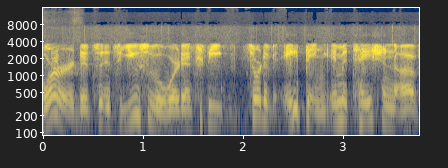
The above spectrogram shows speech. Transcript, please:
word; it's it's a use of a word. It's the sort of aping imitation of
